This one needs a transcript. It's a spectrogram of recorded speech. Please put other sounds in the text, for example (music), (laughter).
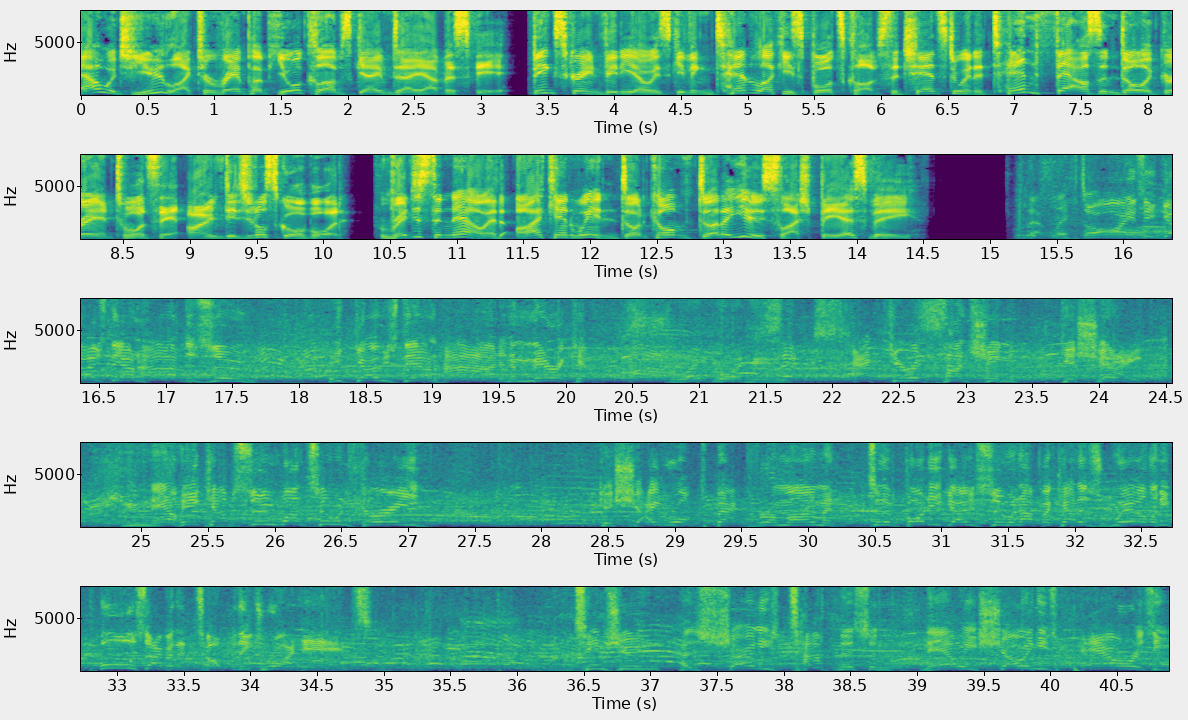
How would you like to ramp up your club's game day atmosphere? Big Screen Video is giving 10 lucky sports clubs the chance to win a $10,000 grant towards their own digital scoreboard. Register now at iCanWin.com.au slash BSV. That left eye oh, as he goes down hard to Tszyu. He goes down hard in America. Great right hand. Accurate punching, Gausha. Now here comes Tszyu, one, two, and three. Gausha rocked back for a moment. To the body goes Tszyu, an uppercut as well, and he pulls over the top with his right hands. Tim Tszyu has shown his toughness, and now he's showing his power as he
